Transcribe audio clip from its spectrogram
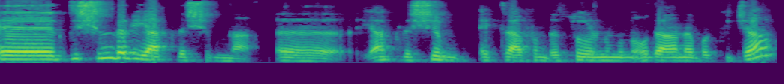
e, dışında bir yaklaşımla, e, yaklaşım etrafında sorunumun odağına bakacağım.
